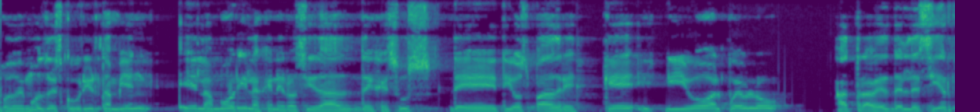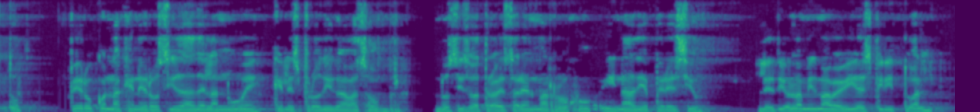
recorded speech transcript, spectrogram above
Podemos descubrir también el amor y la generosidad de Jesús, de Dios Padre, que guió al pueblo a través del desierto, pero con la generosidad de la nube que les prodigaba sombra. Los hizo atravesar el mar rojo y nadie pereció. Les dio la misma bebida espiritual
